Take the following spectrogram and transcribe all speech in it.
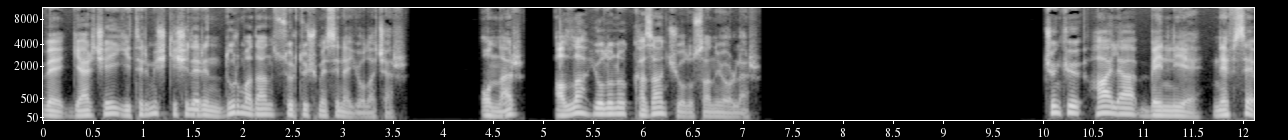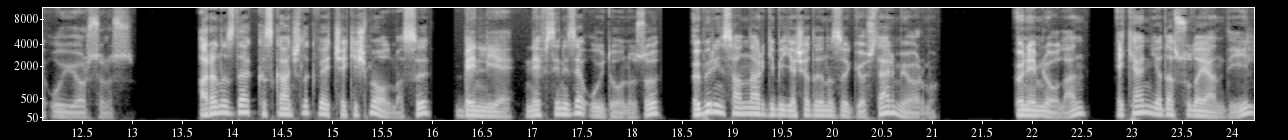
ve gerçeği yitirmiş kişilerin durmadan sürtüşmesine yol açar. Onlar, Allah yolunu kazanç yolu sanıyorlar. Çünkü hala benliğe, nefse uyuyorsunuz. Aranızda kıskançlık ve çekişme olması, benliğe, nefsinize uyduğunuzu, öbür insanlar gibi yaşadığınızı göstermiyor mu? Önemli olan, eken ya da sulayan değil,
